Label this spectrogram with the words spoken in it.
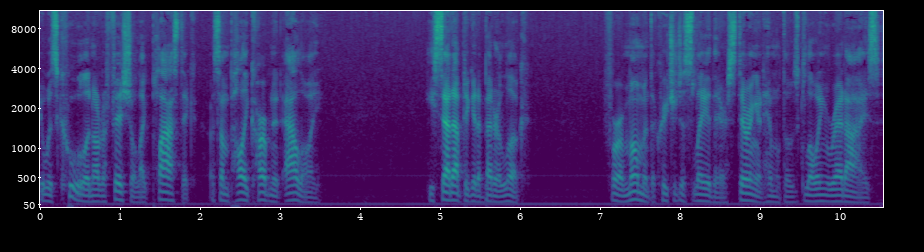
It was cool and artificial, like plastic or some polycarbonate alloy. He sat up to get a better look. For a moment, the creature just lay there, staring at him with those glowing red eyes.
